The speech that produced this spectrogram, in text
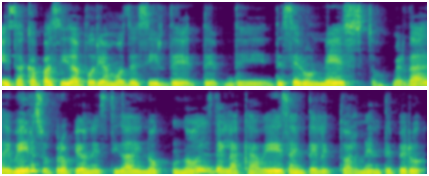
esa capacidad, podríamos decir, de, ser honesto, ¿verdad? De ver su propia honestidad y no, no desde la cabeza intelectualmente, pero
